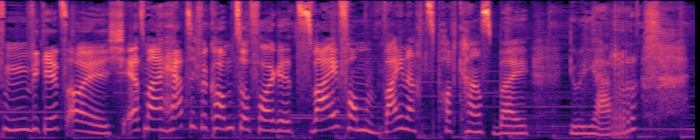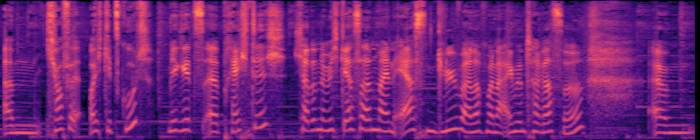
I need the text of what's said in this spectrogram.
Weihnachtselfen, wie geht's euch? Erstmal herzlich willkommen zur Folge 2 vom Weihnachtspodcast bei Juliar. Ähm, ich hoffe, euch geht's gut. Mir geht's äh, prächtig. Ich hatte nämlich gestern meinen ersten Glühwein auf meiner eigenen Terrasse. Ähm,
